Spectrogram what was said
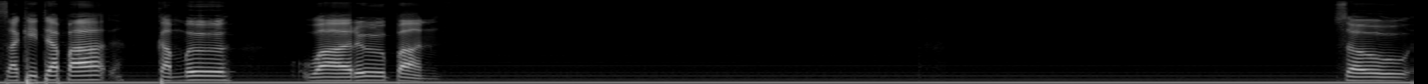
Sakitapa kamu warupan. So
